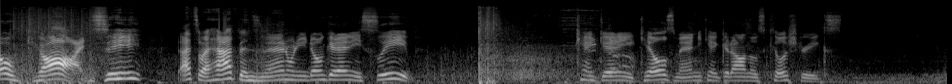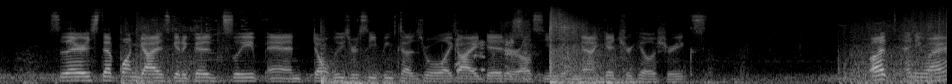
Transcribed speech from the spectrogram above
Oh god, see? That's what happens, man, when you don't get any sleep. Can't get any kills, man. You can't get on those kill streaks. So there's step one, guys. Get a good sleep and don't lose your sleeping schedule like I did, or else you will not get your kill streaks. But anyway,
